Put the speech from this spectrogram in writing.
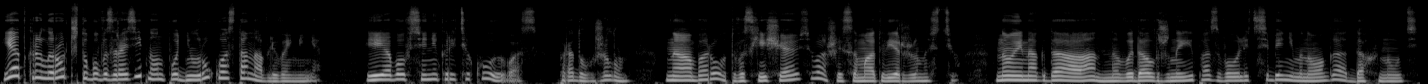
Я открыла рот, чтобы возразить, но он поднял руку, останавливая меня. «И я вовсе не критикую вас», — продолжил он. «Наоборот, восхищаюсь вашей самоотверженностью. Но иногда, Анна, вы должны позволить себе немного отдохнуть.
